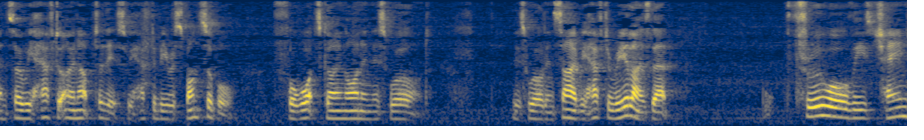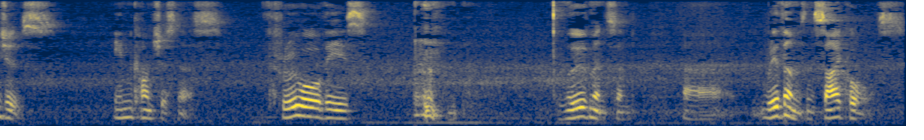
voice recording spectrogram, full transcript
And so we have to own up to this. We have to be responsible for what's going on in this world, this world inside. We have to realize that through all these changes in consciousness, through all these movements and uh, rhythms and cycles,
